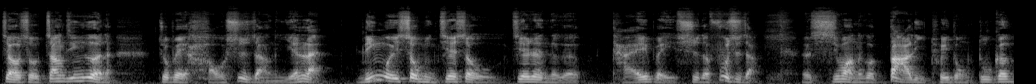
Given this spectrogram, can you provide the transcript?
教授张金鶚呢就被郝市长延揽。临危受命接受接任那个台北市的副市长，呃，希望能够大力推动都更。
